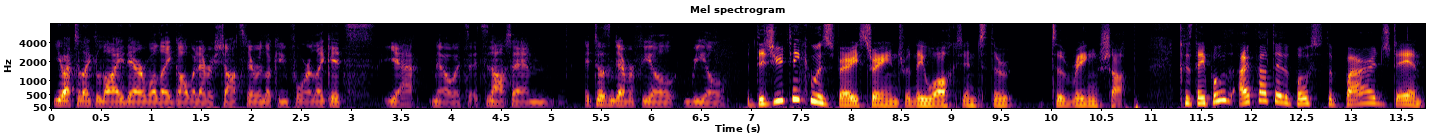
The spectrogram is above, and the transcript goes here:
you had to like lie there while they got whatever shots they were looking for. Like, it's yeah, no, it's it's not. Um, it doesn't ever feel real. Did you think it was very strange when they walked into the the ring shop? Because they both, I felt they both barged in,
